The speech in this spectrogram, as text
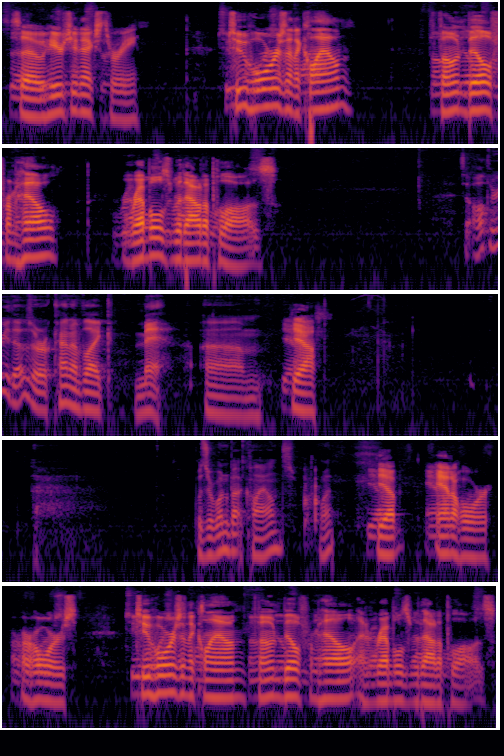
So here's your next three: two whores and a clown, phone bill from hell, rebels without applause. So all three of those are kind of like meh. Um, Yeah. was there one about clowns? What? Yep. And a whore or whores. Two whores and a clown, phone bill from hell, and rebels without applause.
